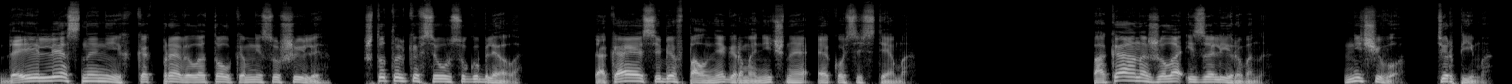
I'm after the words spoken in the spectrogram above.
Да и лес на них, как правило, толком не сушили, что только все усугубляло. Такая себе вполне гармоничная экосистема. Пока она жила изолированно. Ничего, терпимо.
